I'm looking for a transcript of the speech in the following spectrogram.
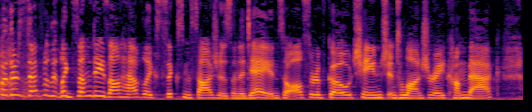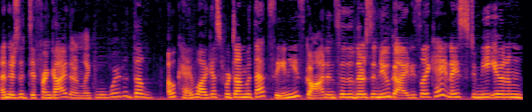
But there's definitely like some days I'll have like six massages in a day, and so I'll sort of go change into lingerie, come back, and there's a different guy there. I'm like, well, where did the? Okay, well, I guess we're done with that scene. He's gone, and so then there's a new guy, and he's like, hey, nice to meet you, and I'm,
